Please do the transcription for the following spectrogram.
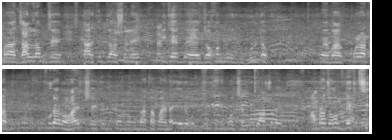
আমরা জানলাম যে তার কিন্তু আসলে পিঠে যখন ভুলটা বা কোড়াটা ফুটানো হয়, সে কিন্তু কোনো রকম ব্যথা পায় না। এরকম কিন্তু বলছেন। কিন্তু আসলে আমরা যখন দেখছি,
